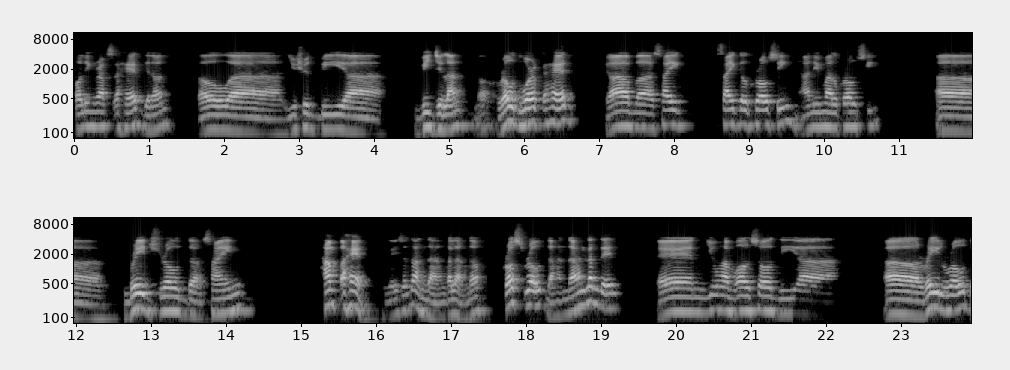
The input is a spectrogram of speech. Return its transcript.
Falling rocks ahead. Ganon. So, uh, you should be uh, vigilant. No? Road work ahead. You have a cycle crossing, animal crossing, uh, bridge road uh, sign, hump ahead. Okay, so dahan-dahan ka lang, no? Crossroad, dahan-dahan lang din. And you have also the uh, uh, railroad.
